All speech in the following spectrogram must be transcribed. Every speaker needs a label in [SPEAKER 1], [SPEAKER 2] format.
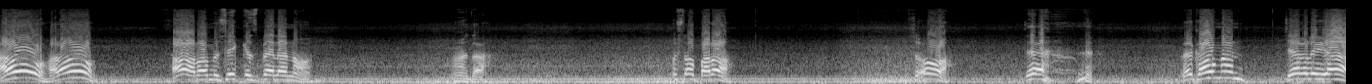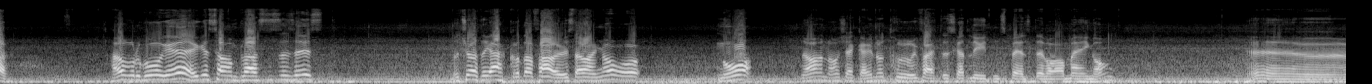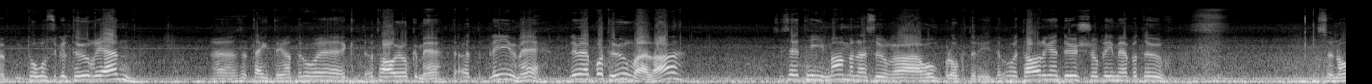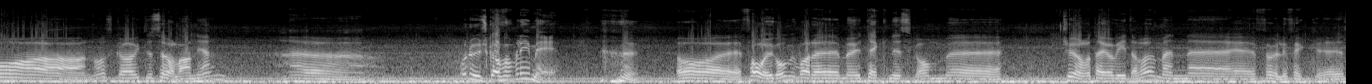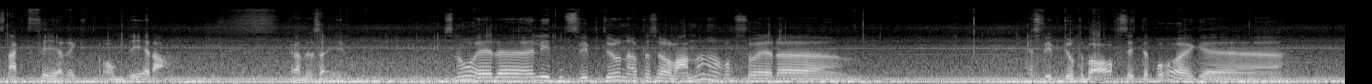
[SPEAKER 1] Hallo, hallo! Fader, musikken spiller ennå. Vent, da. Må stoppe, da. Så. Det. Velkommen, kjære lyder. Hører du hvor jeg er? Jeg er samme plass som sist. Nå kjørte jeg akkurat av ferja i Stavanger, og nå Ja, nå sjekker jeg. Nå tror jeg faktisk at lyden spilte bra med en gang. Eh, Torsekultur igjen. Eh, så tenkte jeg at da, eh, tar jeg dere med. Bli med. Bli med på tur, vel. da? Så se timer med den sure rumpelukta di. Da tar deg en dusj og bli med på tur. Så nå, nå skal jeg til Sørlandet igjen. Eh, og du skal få bli med. og eh, forrige gang var det mye teknisk om eh, kjøretøy og videre, men eh, jeg føler jeg fikk eh, snakket ferdig om det, da. Kan du si. Så nå er det en liten svipptur ned til Sørlandet, og så er det en svipptur tilbake etterpå. Jeg eh,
